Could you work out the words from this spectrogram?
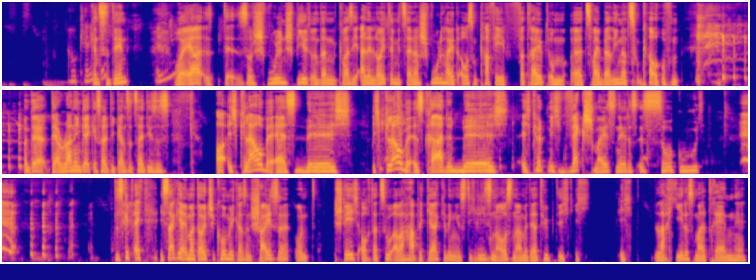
Oh, kenn Kennst du den? Wo er äh, so Schwulen spielt und dann quasi alle Leute mit seiner Schwulheit aus dem Kaffee vertreibt, um äh, zwei Berliner zu kaufen. Und der, der Running Gag ist halt die ganze Zeit dieses, oh, ich glaube es nicht. Ich glaube es gerade nicht. Ich könnte mich wegschmeißen, nee, das ist so gut. Das gibt echt, ich sage ja immer, deutsche Komiker sind scheiße und stehe ich auch dazu, aber Harpe Kerkeling ist die Riesenausnahme. Der Typ, ich, ich, ich lach jedes Mal Tränen, hey.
